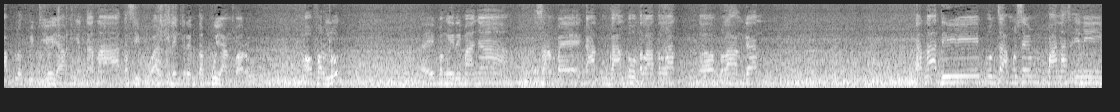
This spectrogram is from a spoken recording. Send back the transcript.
upload video ya mungkin karena kesibukan kirim-kirim tebu yang baru overload. Eh pengirimannya sampai kantu-kantu telat-telat ke pelanggan. Karena di puncak musim panas ini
